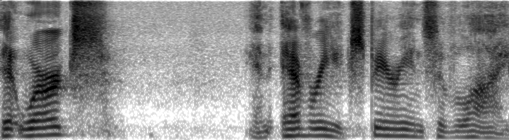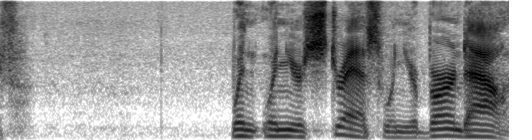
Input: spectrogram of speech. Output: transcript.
It works in every experience of life. When, when you're stressed, when you're burned out,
